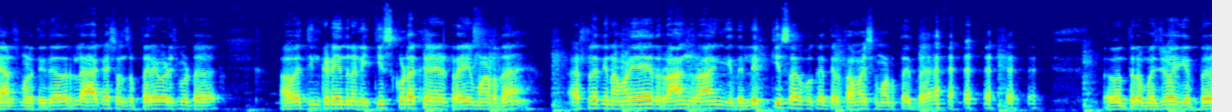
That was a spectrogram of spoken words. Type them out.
ಡ್ಯಾನ್ಸ್ ಮಾಡ್ತಿದ್ವಿ. ಅದರಲ್ಲಿ ಆಕಾಶ ಒಂದು ಸ್ವಲ್ಪ ತಲೆ ಹೊಡಿಸ್ಬಿಟ್ಟು ಆ ಅಜ್ಜಿನ ಕಡೆಯಿಂದ ನನಗೆ ಕಿಸ್ ಕೊಡೋಕ್ಕೆ ಟ್ರೈ ಮಾಡ್ದೆ. ಅಷ್ಟೊತ್ತಿ ನಮ್ಮ ಮಳೆ ಇದು ರಾಂಗ್ ರಾಂಗ್ ಇದು. ಲಿಪ್ ಕಿಸ್ ಆಗ್ಬೇಕಂತೇಳಿ ತಮಾಷೆ ಮಾಡ್ತಾ ಇದ್ದ. ಒಂಥರ ಮಜವಾಗಿತ್ತು.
